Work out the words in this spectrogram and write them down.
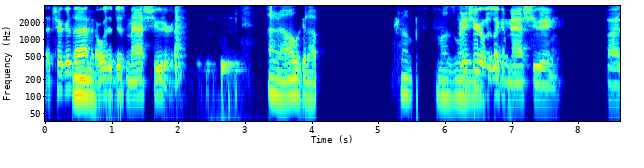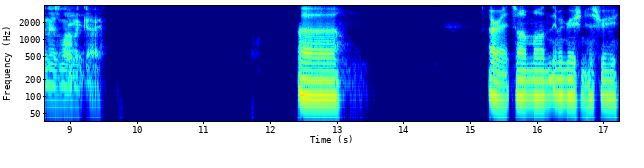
that triggered that, Mm. or was it just mass shooters? I don't know. I'll look it up. Trump Muslim. Pretty sure it was like a mass shooting by an Islamic guy. Uh. All right, so I'm on immigration history.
